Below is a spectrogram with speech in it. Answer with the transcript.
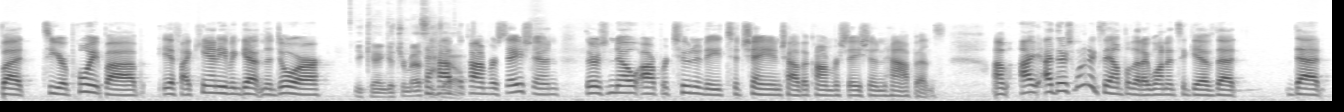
But to your point, Bob, if I can't even get in the door, you can't get your message to have out. the conversation. There's no opportunity to change how the conversation happens. Um, I, I, there's one example that I wanted to give that that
